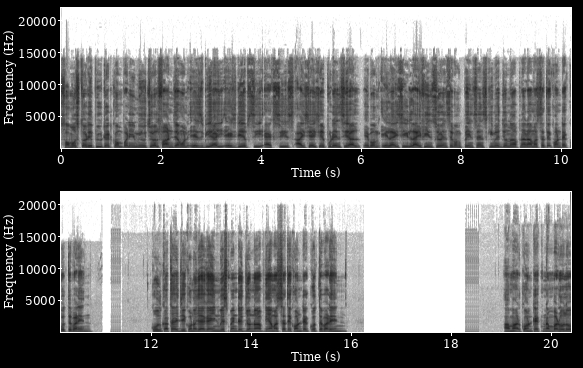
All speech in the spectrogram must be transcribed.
সমস্ত রেপিউটেড কোম্পানির মিউচুয়াল ফান্ড যেমন এসবিআই এইচডিএফসি অ্যাক্সিস আইসিআইসিআই প্রুডেন্সিয়াল এবং এলআইসির লাইফ ইন্স্যুরেন্স এবং পেনশন স্কিমের জন্য আপনারা আমার সাথে কন্ট্যাক্ট করতে পারেন। কলকাতায় যে কোনো জায়গায় ইনভেস্টমেন্টের জন্য আপনি আমার সাথে কন্ট্যাক্ট করতে পারেন। আমার কন্ট্যাক্ট নাম্বার হলো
